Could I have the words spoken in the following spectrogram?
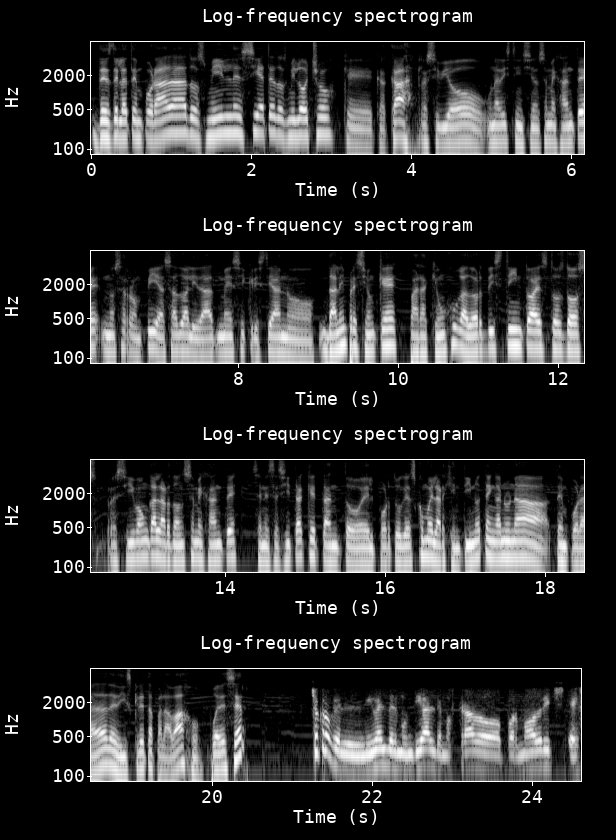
Desde la temporada 2007-2008 que Kaká recibió una distinción semejante, no se rompía esa dualidad Messi-Cristiano. Da la impresión que para que un jugador distinto a estos dos reciba un galardón semejante, se necesita que tanto el portugués como el argentino tengan una temporada de discreta para abajo. ¿Puede ser? Yo creo que el nivel del Mundial demostrado por Modric es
